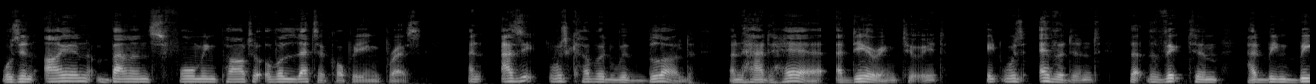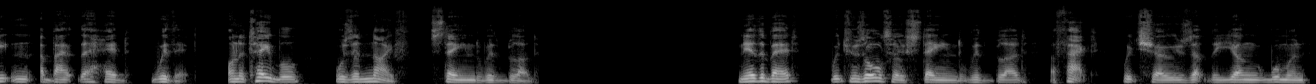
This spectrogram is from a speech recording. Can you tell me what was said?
was an iron balance forming part of a letter copying press, and as it was covered with blood and had hair adhering to it, it was evident that the victim had been beaten about the head with it. On a table was a knife stained with blood. Near the bed, which was also stained with blood, a fact which shows that the young woman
